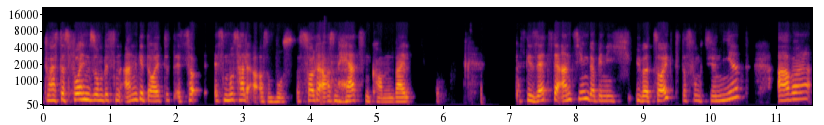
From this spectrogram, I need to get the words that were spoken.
du hast das vorhin so ein bisschen angedeutet, es, so, es muss halt, also muss, es sollte aus dem Herzen kommen, weil das Gesetz der Anziehung, da bin ich überzeugt, das funktioniert, aber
